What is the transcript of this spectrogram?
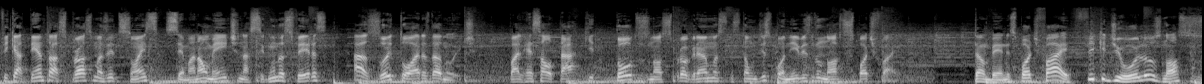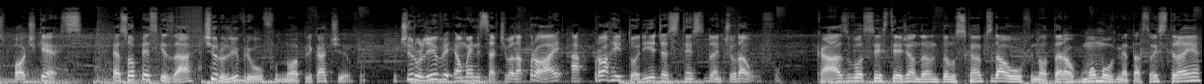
Fique atento às próximas edições, semanalmente, nas segundas-feiras, às 8 horas da noite. Vale ressaltar que todos os nossos programas estão disponíveis no nosso Spotify. Também no Spotify, fique de olho nos nossos podcasts. É só pesquisar Tiro Livre UFO no aplicativo. O Tiro Livre é uma iniciativa da PROAI, a Pró-Reitoria de Assistência Estudantil da UFO. Caso você esteja andando pelos campos da UF e notar alguma movimentação estranha,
